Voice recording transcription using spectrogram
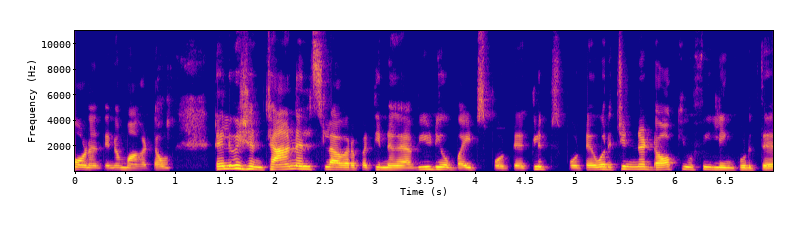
போன தினமாகட்டும் டெலிவிஷன் சேனல்ஸ்ல அவரை பத்தின வீடியோ பைட்ஸ் போட்டு கிளிப்ஸ் போட்டு ஒரு சின்ன டாக்யூ ஃபீலிங் கொடுத்து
